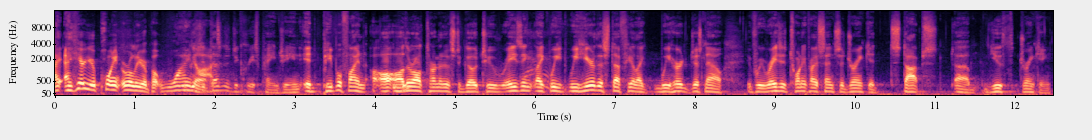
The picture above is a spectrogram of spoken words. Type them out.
I, I hear your point earlier, but why Because not? it doesn't decrease pain, Gene. It people find all other alternatives to go to. Raising like we we hear this stuff here, like we heard just now. If we raise it twenty five cents a drink, it stops uh, youth drinking.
